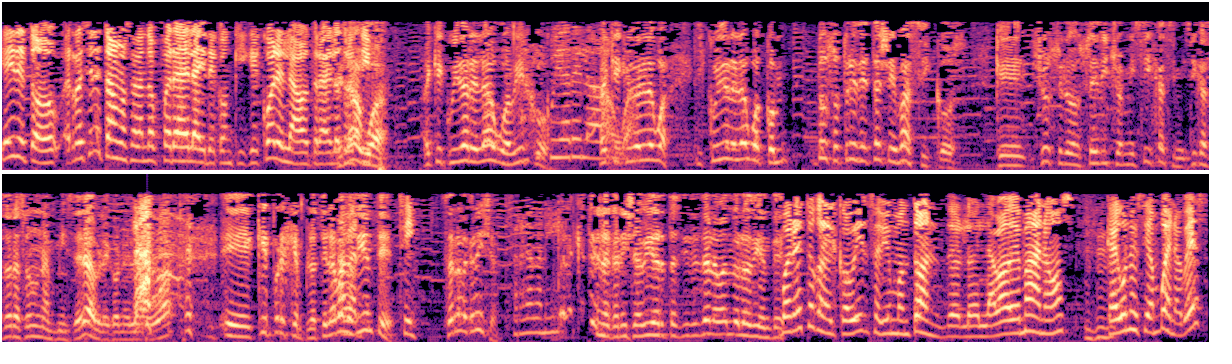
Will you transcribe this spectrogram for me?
Y hay de todo. Recién estábamos hablando fuera del aire con Quique. ¿Cuál es la otra? El, otro agua. Hay que cuidar el agua, viejo. Hay que cuidar el agua. Hay que cuidar el agua. Y cuidar el agua con dos o tres detalles básicos que yo se los he dicho a mis hijas y mis hijas ahora son unas miserables con el agua. eh, que, por ejemplo, ¿te lavas los dientes? Sí. Cerra la canilla. Cerra la canilla. ¿Para qué tenés la canilla abierta si te estás lavando los dientes? Bueno, esto con el COVID se vio un montón, de, lo del lavado de manos, que algunos decían, bueno, ¿ves?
